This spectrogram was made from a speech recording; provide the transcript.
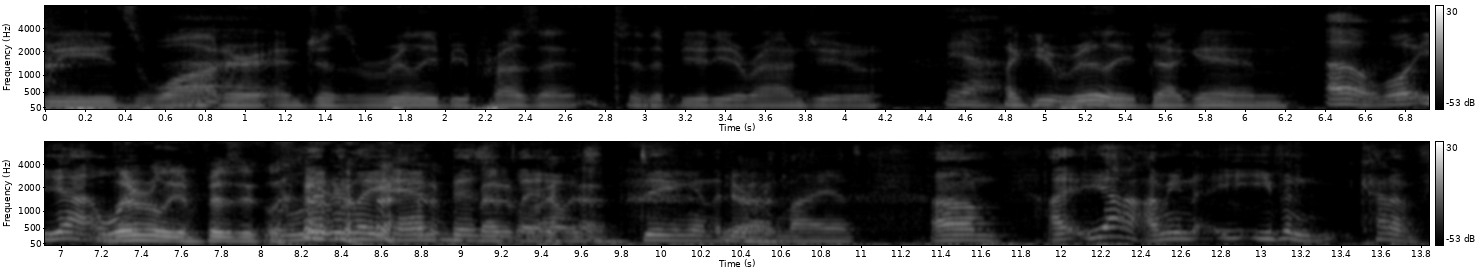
weeds, water, Uh. and just really be present to the beauty around you. Yeah. Like you really dug in, oh well, yeah. well, literally and physically. literally and physically. I was digging in the dirt Yeah. with my hands. Um, I, yeah, I mean, even kind of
